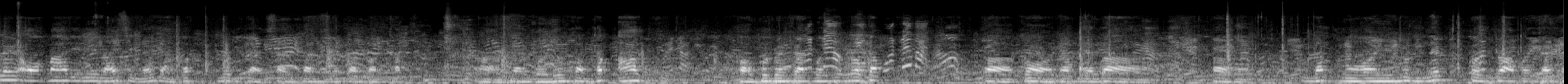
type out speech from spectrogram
เห็นอะไรออกมาดีๆหลายสิ่งหลายอย่างครับรุ่นใหญ่ใส่กันเสียงดังบังครับอ่าแฟนบอลร่วมกันครับอ้าวขอบคุณแฟนๆบอลทุกรบครับอ่าก็นำเรียนว่าอ่านักมวยรุ่นเล็กต้นกล้ามวยไทยไป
